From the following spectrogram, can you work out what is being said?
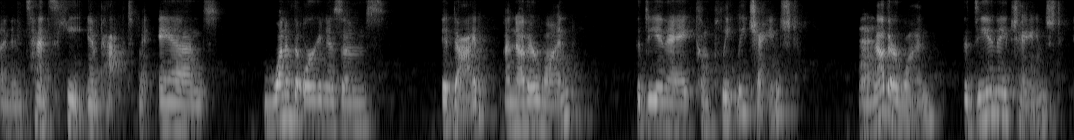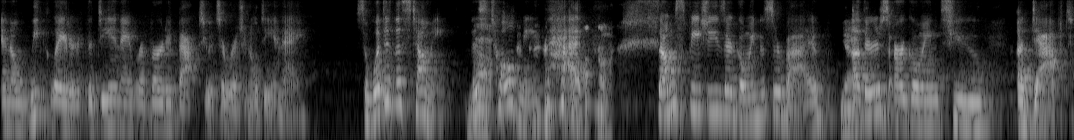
an intense heat impact? And one of the organisms, it died Another one, the DNA completely changed. Wow. Another one, the DNA changed. And a week later, the DNA reverted back to its original DNA. So, what did this tell me? This wow. told me that wow. some species are going to survive, yeah. others are going to adapt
